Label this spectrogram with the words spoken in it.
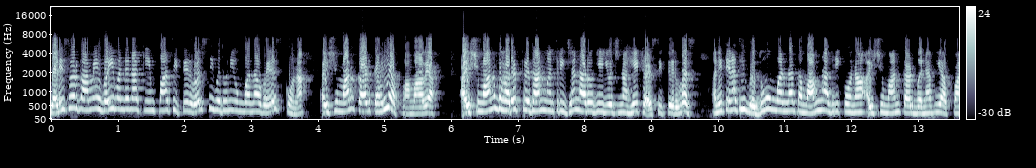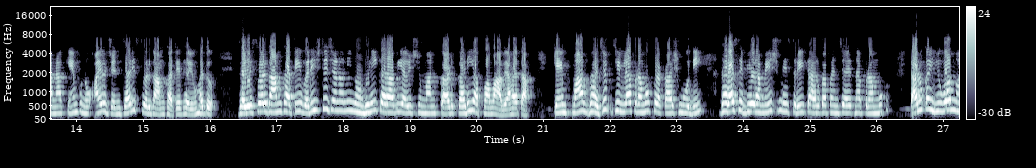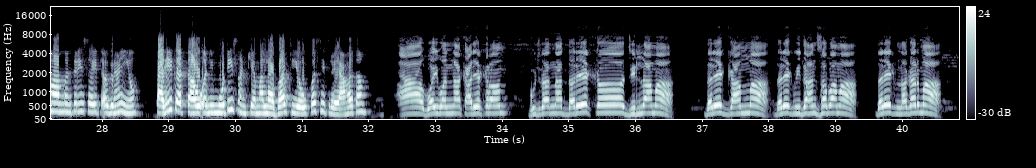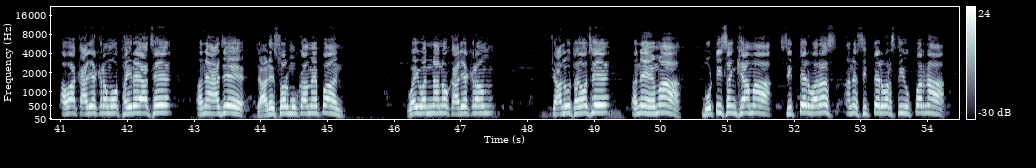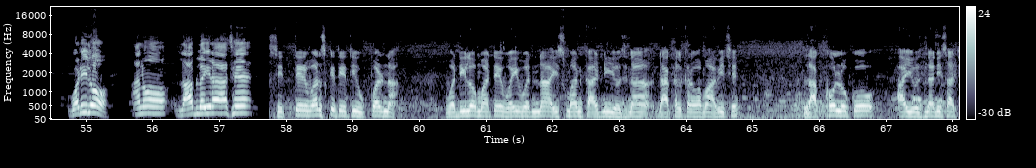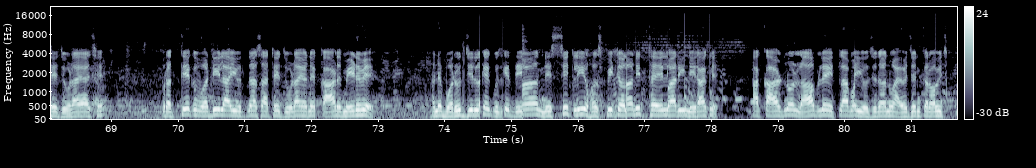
ઝાડેશ્વર ગામે વયવંદના કેમ્પમાં સિત્તેર વર્ષથી વધુની ઉંમરના વયસ્કોના આયુષ્યમાન કાર્ડ કાઢી આપવામાં આવ્યા. આયુષ્યમાન ભારત પ્રધાનમંત્રી જન આરોગ્ય યોજના હેઠળ સિત્તેર વર્ષ અને તેનાથી વધુ ઉંમરના તમામ નાગરિકોના આયુષ્યમાન કાર્ડ બનાવી આપવાના કેમ્પનું આયોજન ઝાડેશ્વર ગામ ખાતે થયું હતું. ઝાડેશ્વર ગામ ખાતે વરિષ્ઠજનોની નોંધણી કરાવી આયુષ્યમાન કાર્ડ કાઢી આપવામાં આવ્યા હતા. કેમ્પમાં ભાજપ જિલ્લા પ્રમુખ પ્રકાશ મોદી, ધારાસભ્ય રમેશ મિસ્ત્રી, તાલુકા પંચાયતના પ્રમુખ, તાલુકા યુવા મહામંત્રી સહિત અગ્રણીઓ કાર્યકર્તાઓ અને મોટી સંખ્યામાં લાભાર્થીઓ ઉપસ્થિત રહ્યા હતા. આ વયવનના કાર્યક્રમ ગુજરાતના દરેક જિલ્લામાં, દરેક ગામમાં, દરેક વિધાનસભામાં, દરેક નગરમાં આવા કાર્યક્રમો થઈ રહ્યા છે અને આજે જાડેશ્વર મુકામે પણ વયવંદનાનો કાર્યક્રમ ચાલુ થયો છે અને એમાં મોટી સંખ્યામાં સિત્તેર વર્ષ અને સિત્તેર વર્ષથી ઉપરના વડીલો આનો લાભ લઈ રહ્યા છે. સિત્તેર વર્ષ કે તેથી ઉપરના વડીલો માટે વયવનના આયુષ્માન કાર્ડની યોજના દાખલ કરવામાં આવી છે. લાખો લોકો આ યોજનાની સાથે જોડાયા છે. પ્રત્યેક વડીલ આ યોજના સાથે જોડાય અને કાર્ડ મેળવે અને ભરૂચ જિલ્લા કે ગુજરાત નિશ્ચિતલી હોસ્પિટલોની થયેલ મારી નિરાખે આ કાર્ડનો લાભ લે એટલા માટે યોજનાનું આયોજન કરવામાં છે.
